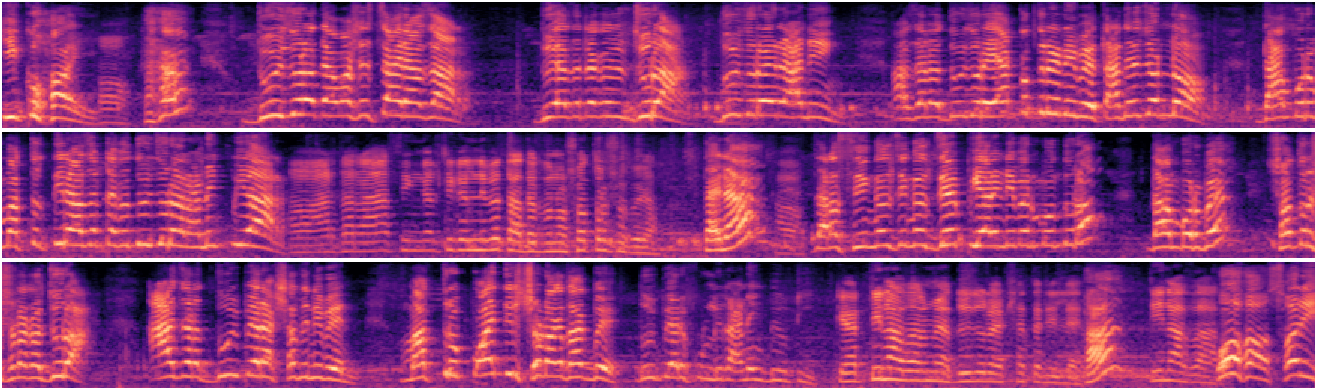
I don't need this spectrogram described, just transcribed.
কি কয়? হ্যাঁ। হ্যাঁ? দুই জোড়া দাম আসে চার হাজার। দুই হাজার টাকা জোড়া দুই জোড়ায় রানিং আর যারা দুই জোড়া একত্রে নেবে তাদের জন্য দাম পড়ে মাত্র তিন হাজার টাকা দুই জোড়া রানিং পিয়ার হ্যাঁ, আর যারা সিঙ্গেল চিকেন নেবে তাদের জন্য সতেরোশো করে। তাই না। যারা সিঙ্গেল সিঙ্গেল যে পেয়ারে নেবেন বন্ধুরা দাম পড়বে সতেরোশো টাকা জোড়া। আর যারা দুই পেয়ার একসাথে নেবেন মাত্র পঁয়ত্রিশশো টাকা থাকবে দুই পেয়ার ফুললি রানিং বিউটি তিন হাজার মেয়ে দুই জোড়া একসাথে নিলে। হ্যাঁ? তিন হাজার। ও সরি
